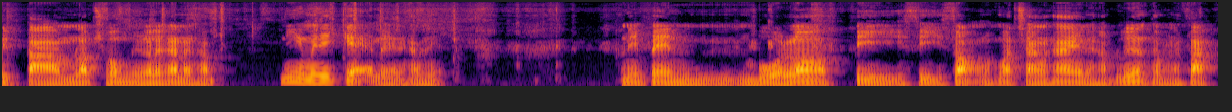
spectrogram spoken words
ติดตามรับชมกันแล้วกันนะครับ นี่ยังไม่ได้แกะเลยนะครับเนี่ยอันนี้เป็นบัวรอบปี42วัดช้างให้นะครับเลื่อนสมณศักดิ์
